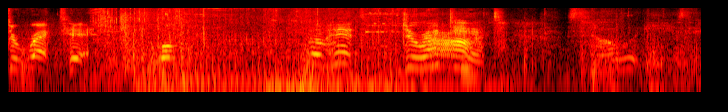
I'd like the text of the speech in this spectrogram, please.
direct hit. Well, some hit. Direct ah. hit. So easy.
